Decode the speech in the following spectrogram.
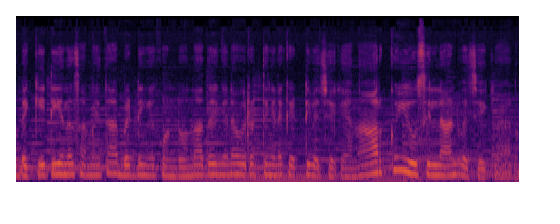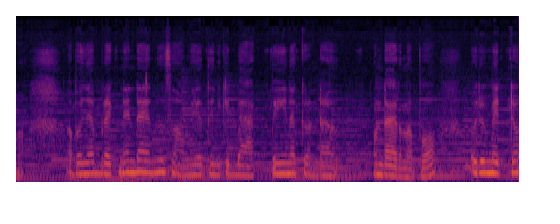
വെക്കേറ്റ് ചെയ്യുന്ന സമയത്ത് ആ ബെഡ് ഇങ്ങനെ കൊണ്ടുവന്നു അത് ഇങ്ങനെ ഒരിടത്ത് ഇങ്ങനെ കെട്ടി വെച്ചേക്കുമായിരുന്നു ആർക്കും യൂസ് ഇല്ലാണ്ട് വെച്ചേക്കുമായിരുന്നു അപ്പോൾ ഞാൻ പ്രഗ്നന്റ് ആയിരുന്ന സമയത്ത് എനിക്ക് ബാക്ക് പെയിനൊക്കെ ഉണ്ടാ ഉണ്ടായിരുന്നപ്പോൾ ഒരു മെറ്റോ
